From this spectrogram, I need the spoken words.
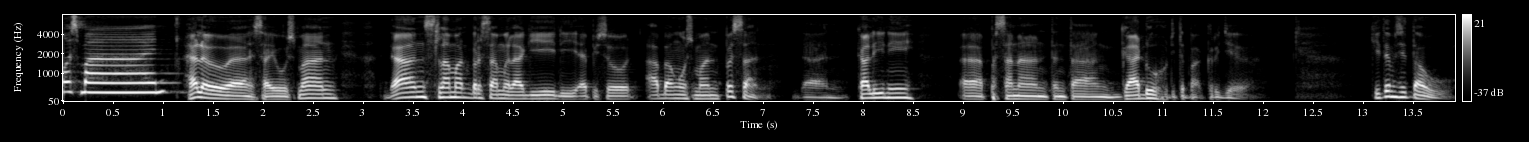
Abang Osman. Hello, uh, saya Osman dan selamat bersama lagi di episod Abang Osman Pesan. Dan kali ini uh, pesanan tentang gaduh di tempat kerja. Kita mesti tahu,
